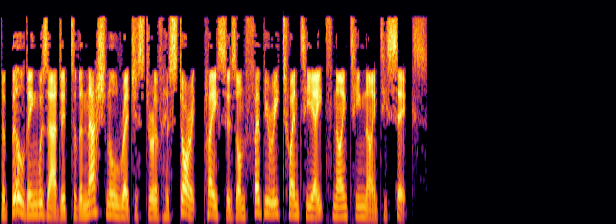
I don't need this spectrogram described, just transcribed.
The building was added to the National Register of Historic Places on February 28, 1996.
